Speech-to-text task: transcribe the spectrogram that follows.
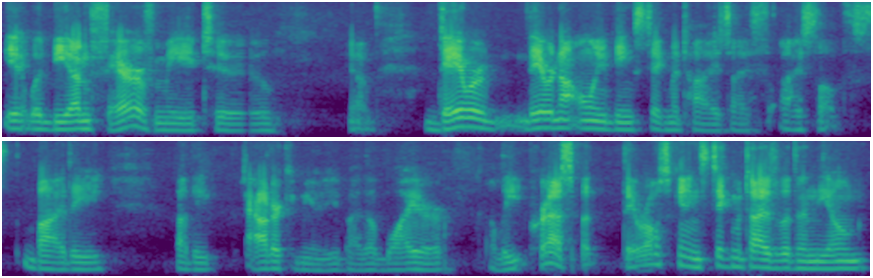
it would be unfair of me to, you know, they were they were not only being stigmatized, I I thought by the by the outer community, by the wider elite press, but they were also getting stigmatized within the own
